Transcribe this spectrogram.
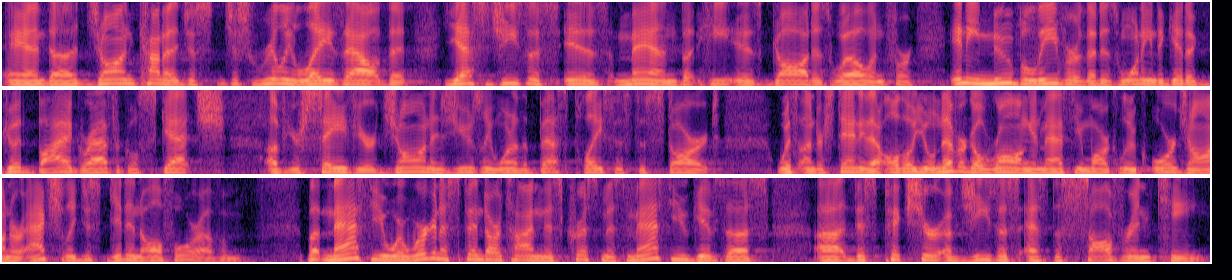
And uh, John kind of just, just really lays out that, yes, Jesus is man, but he is God as well. And for any new believer that is wanting to get a good biographical sketch of your Savior, John is usually one of the best places to start with understanding that, although you'll never go wrong in Matthew, Mark, Luke, or John, or actually just get into all four of them. But Matthew, where we're going to spend our time this Christmas, Matthew gives us uh, this picture of Jesus as the sovereign king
